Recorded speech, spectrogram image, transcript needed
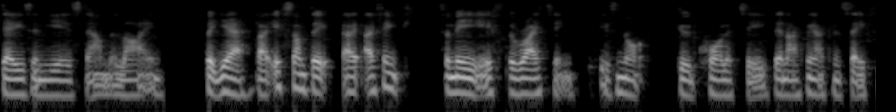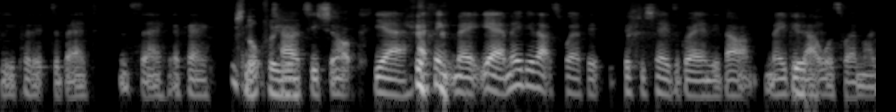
days and years down the line. But yeah like if something I, I think for me if the writing is not good quality then i think i can safely put it to bed and say okay it's not for charity you. shop. Yeah i think may, yeah maybe that's where 50 shades of grey ended up. Maybe yeah. that was where my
